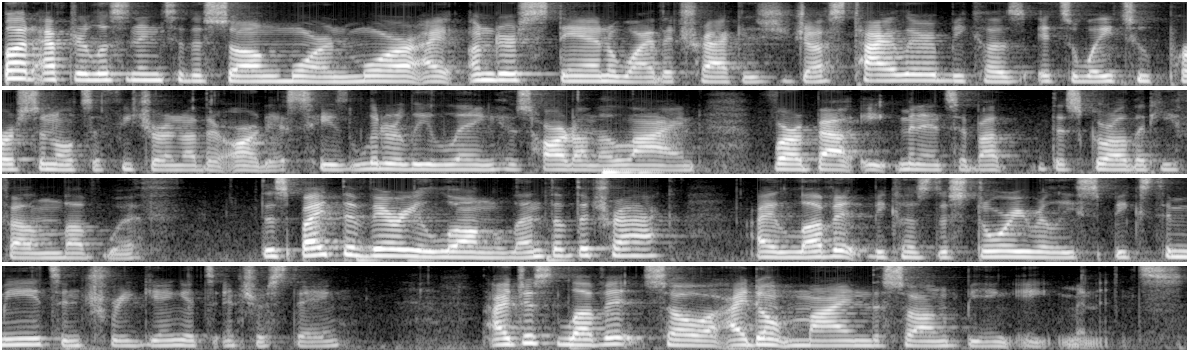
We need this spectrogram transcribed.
but after listening to the song more and more, I understand why the track is just Tyler because it's way too personal to feature another artist. He's literally laying his heart on the line for about eight minutes about this girl that he fell in love with. Despite the very long length of the track, I love it because the story really speaks to me. It's intriguing, it's interesting. I just love it, so I don't mind the song being eight minutes.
